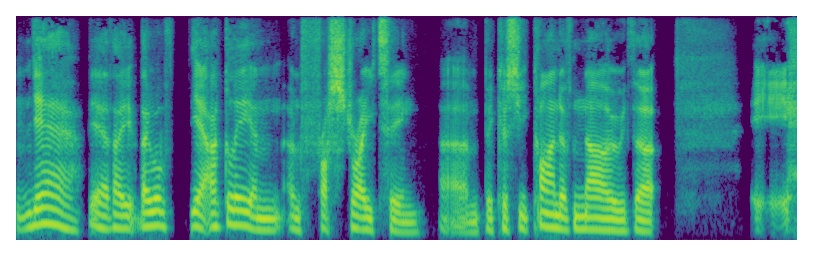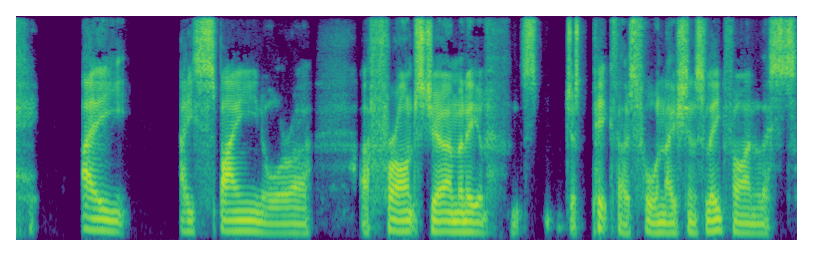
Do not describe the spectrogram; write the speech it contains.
Yeah, yeah, they they were yeah ugly and and frustrating um, because you kind of know that a a Spain or a a France, Germany, just pick those four Nations League finalists,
